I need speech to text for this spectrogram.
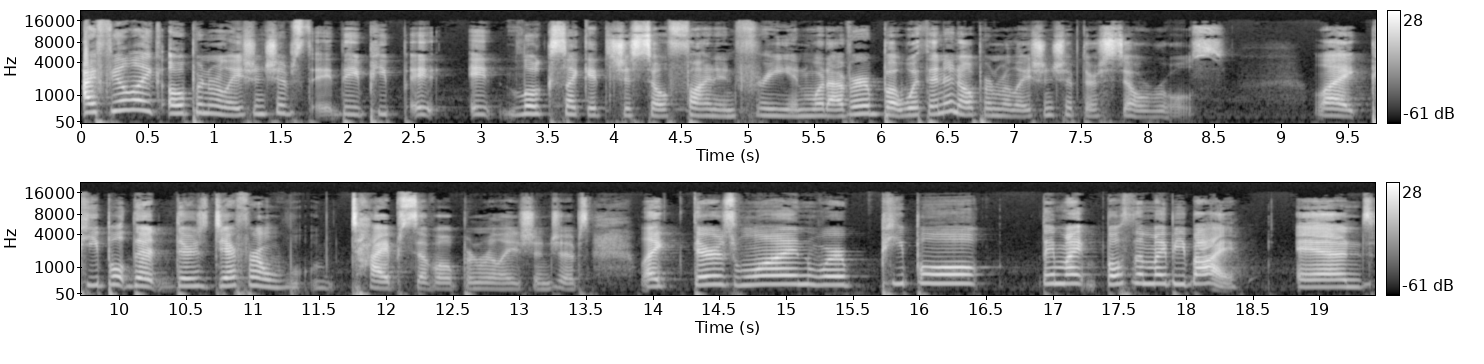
i feel like open relationships they, they people it it looks like it's just so fun and free and whatever but within an open relationship there's still rules like people that there's different types of open relationships like there's one where people they might both of them might be bi and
